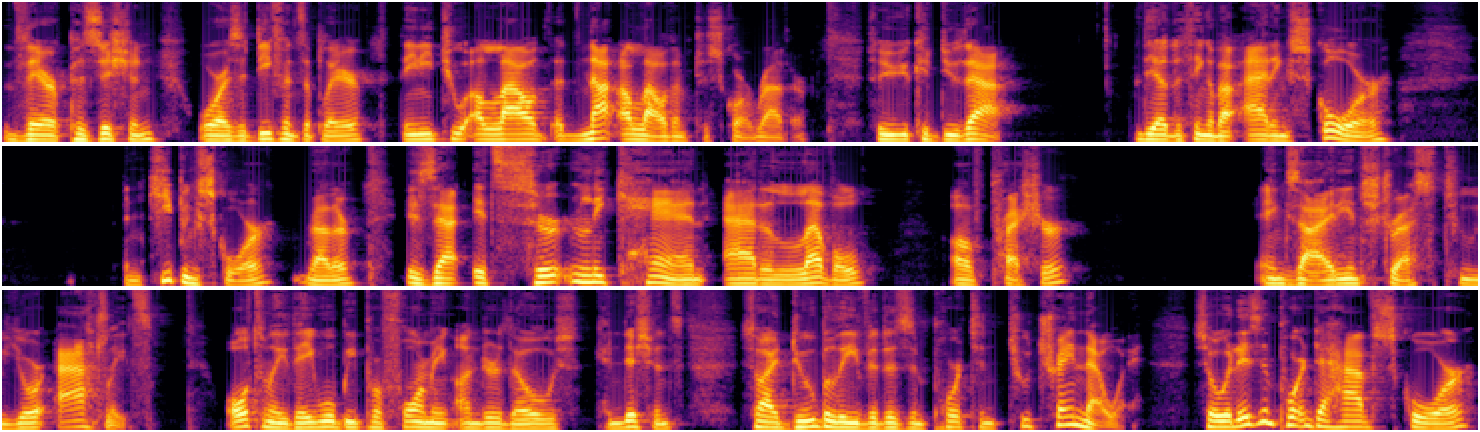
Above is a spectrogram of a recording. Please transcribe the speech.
their position or as a defensive player, they need to allow, not allow them to score rather. So you could do that. The other thing about adding score and keeping score rather is that it certainly can add a level of pressure, anxiety, and stress to your athletes ultimately they will be performing under those conditions. So I do believe it is important to train that way. So it is important to have score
